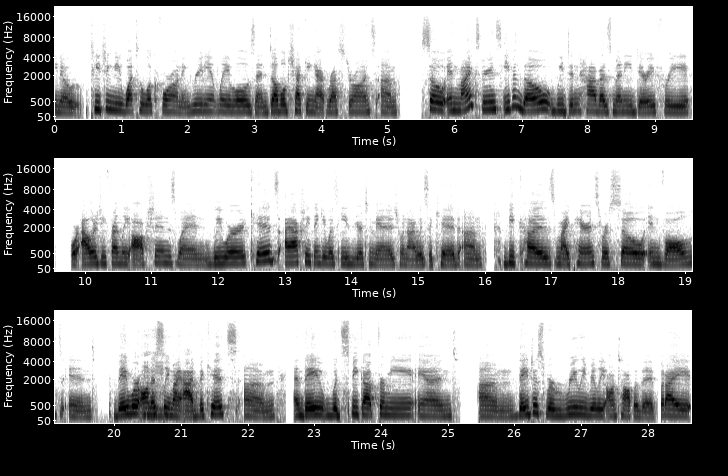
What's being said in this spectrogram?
you know, teaching me what to look for on ingredient labels and double checking at restaurants. Um, so, in my experience, even though we didn't have as many dairy free or allergy friendly options when we were kids, I actually think it was easier to manage when I was a kid um, because my parents were so involved and they were honestly mm-hmm. my advocates um, and they would speak up for me and um, they just were really, really on top of it. But I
